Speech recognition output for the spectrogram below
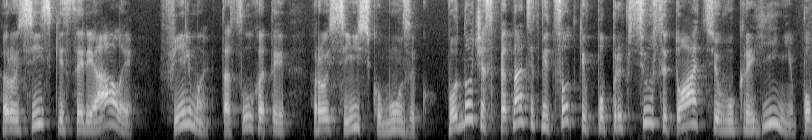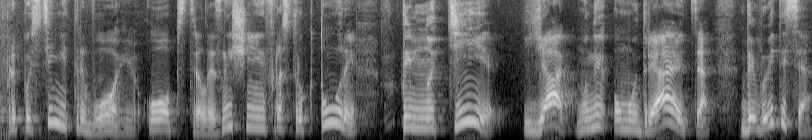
російські серіали фільми та слухати російську музику. Водночас 15% попри всю ситуацію в Україні, попри постійні тривоги, обстріли, знищення інфраструктури, в темноті, як вони умудряються дивитися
